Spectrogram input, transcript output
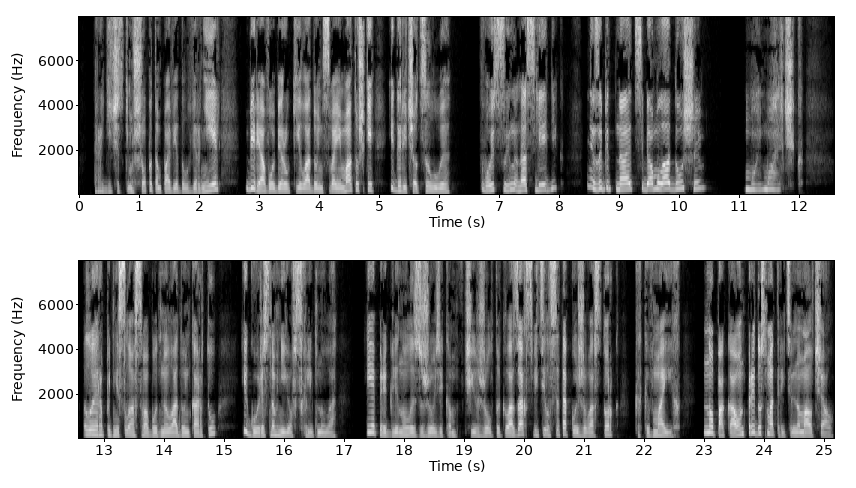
— трагическим шепотом поведал Верниель, беря в обе руки ладонь своей матушки и горячо целуя. «Твой сын и наследник не запятнает себя малодушием». «Мой мальчик», Лэра поднесла свободную ладонь к рту и горестно в нее всхлипнула. Я переглянулась с Жозиком, в чьих желтых глазах светился такой же восторг, как и в моих. Но пока он предусмотрительно молчал.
